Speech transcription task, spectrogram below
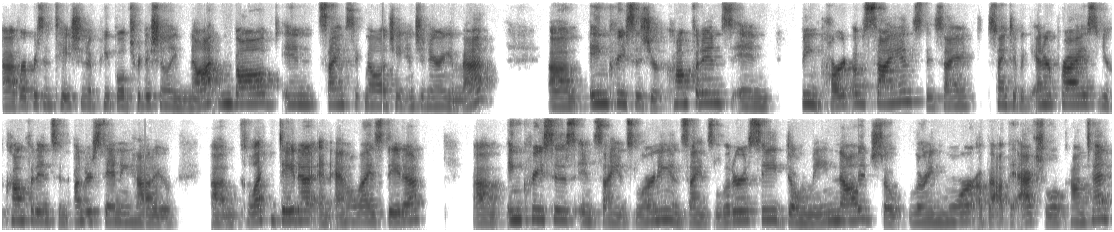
uh, representation of people traditionally not involved in science, technology, engineering, and math, um, increases your confidence in being part of science, the science, scientific enterprise, your confidence in understanding how to um, collect data and analyze data, um, increases in science learning and science literacy, domain knowledge, so learning more about the actual content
